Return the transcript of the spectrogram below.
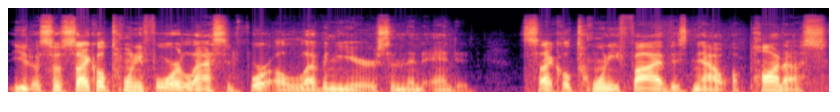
you know so cycle 24 lasted for 11 years and then ended. Cycle 25 is now upon us,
